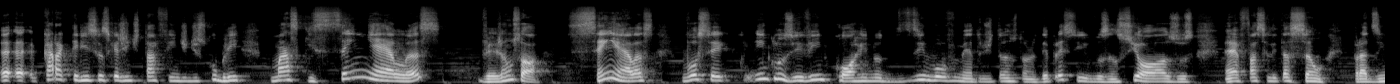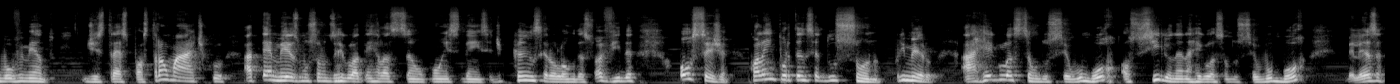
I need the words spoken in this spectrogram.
é, características que a gente está afim de descobrir, mas que sem elas, vejam só, sem elas, você inclusive incorre no desenvolvimento de transtornos depressivos, ansiosos, né, facilitação para desenvolvimento de estresse pós-traumático, até mesmo sono desregulado tem relação com incidência de câncer ao longo da sua vida. Ou seja, qual é a importância do sono? Primeiro, a regulação do seu humor, auxílio né, na regulação do seu humor, beleza?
